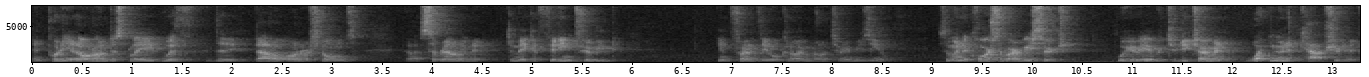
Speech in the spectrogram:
and putting it out on display with the battle honor stones uh, surrounding it to make a fitting tribute in front of the Okanagan Military Museum. So in the course of our research, we were able to determine what unit captured it,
